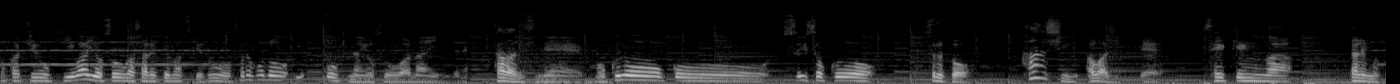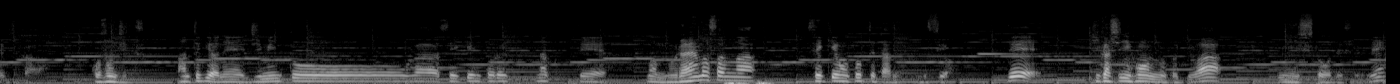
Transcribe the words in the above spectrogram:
十勝沖は予想がされてますけど、それほど大きな予想はないんでね。ただですね、僕のこう推測をすると、阪神・淡路って政権が誰の時かご存知ですか？あの時はね、自民党が政権取れなくて、まあ、村山さんが政権を取ってたんですよ。で、東日本の時は民主党ですよね。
